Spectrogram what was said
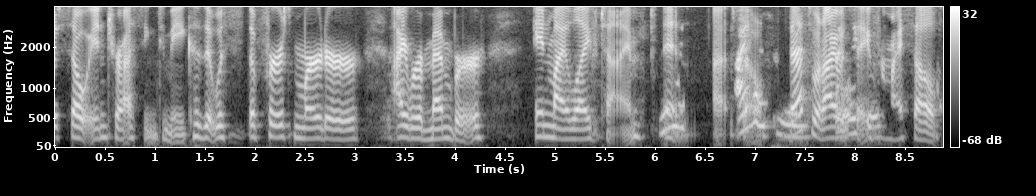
just so interesting to me because it was the first murder I remember in my lifetime. And uh, so that's what I I would say for myself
